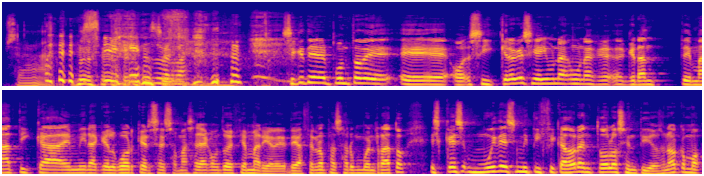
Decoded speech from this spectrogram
O sea, sí, es verdad. Sí que tiene el punto de... eh, o- sí, creo que sí hay una, una gran temática en Miracle Workers, eso, más allá, como tú decías, María, de, hacernos pasar un buen rato, es que es muy desmitificadora en todos los sentidos, ¿no? Como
